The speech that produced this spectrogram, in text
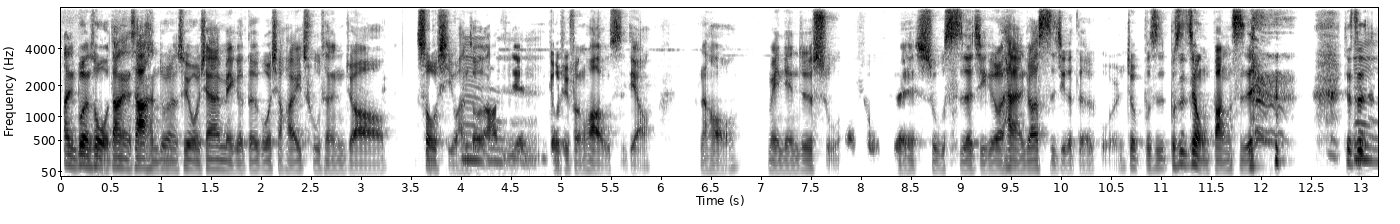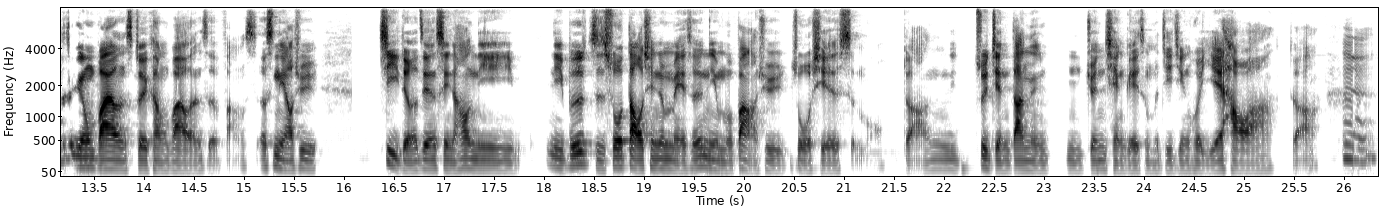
那、你不能说我当年杀很多人，所以我现在每个德国小孩一出生就要受洗完之后，嗯然后直接丢去焚化炉死掉，然后每年就是数数对数死了几个犹太人就要死几个德国人，就不是不是这种方式，就是用 violence 对抗 violence 的方式，而是你要去记得这件事情，然后你你不是只说道歉就没事，你有没有办法去做些什么？对啊，你最简单的，你你捐钱给什么基金会也好啊，对啊，嗯，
